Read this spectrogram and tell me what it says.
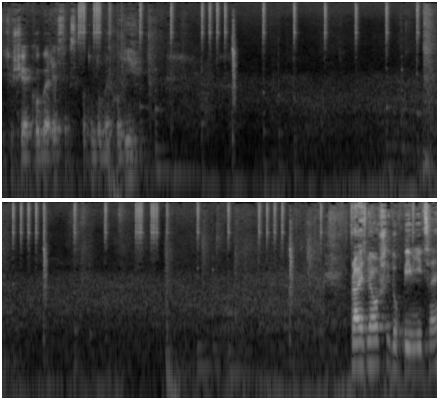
je tu ešte aj koberec, tak sa potom dobre chodí. Práve sme vošli do pivnice,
